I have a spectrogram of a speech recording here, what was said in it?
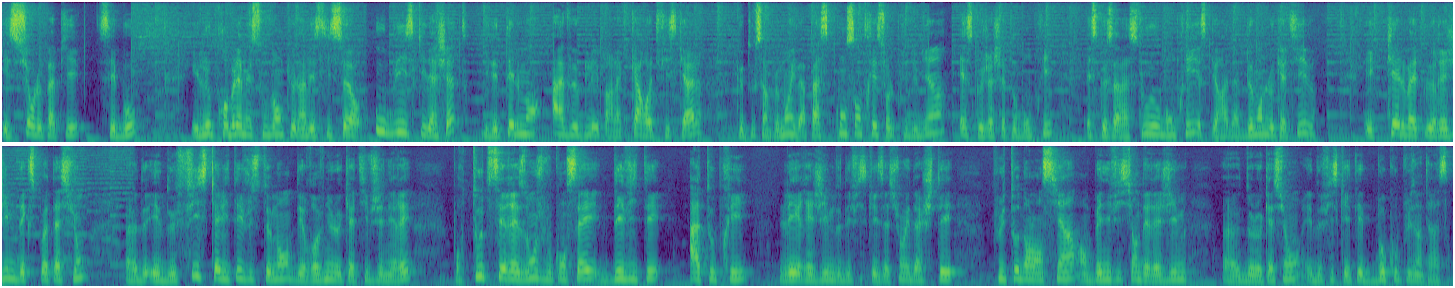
et sur le papier, c'est beau. Et le problème est souvent que l'investisseur oublie ce qu'il achète, il est tellement aveuglé par la carotte fiscale que tout simplement il ne va pas se concentrer sur le prix du bien. Est-ce que j'achète au bon prix? Est-ce que ça va se louer au bon prix? Est-ce qu'il y aura de la demande locative? Et quel va être le régime d'exploitation euh, et de fiscalité justement des revenus locatifs générés? Pour toutes ces raisons, je vous conseille d'éviter à tout prix les régimes de défiscalisation et d'acheter plutôt dans l'ancien en bénéficiant des régimes euh, de location et de fiscalité beaucoup plus intéressant.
